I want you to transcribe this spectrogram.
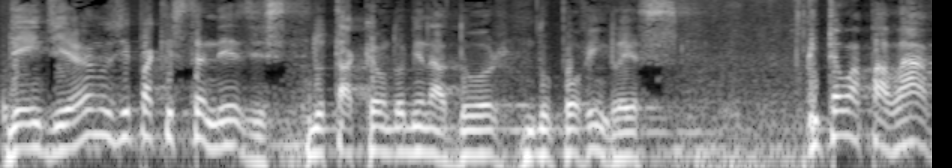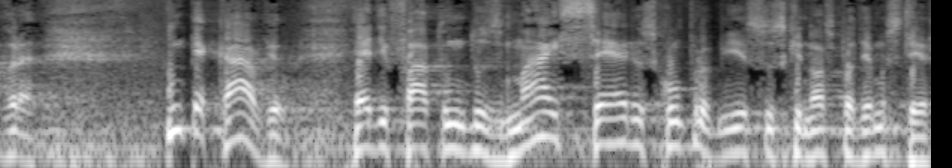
de indianos e paquistaneses do tacão dominador do povo inglês. Então a palavra impecável é de fato um dos mais sérios compromissos que nós podemos ter.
